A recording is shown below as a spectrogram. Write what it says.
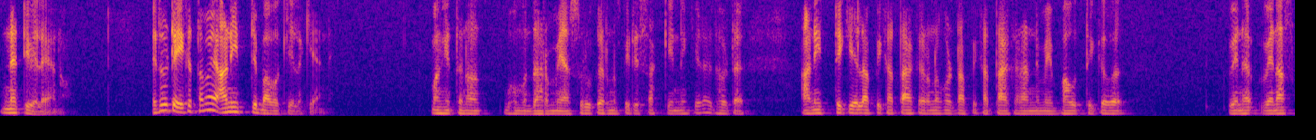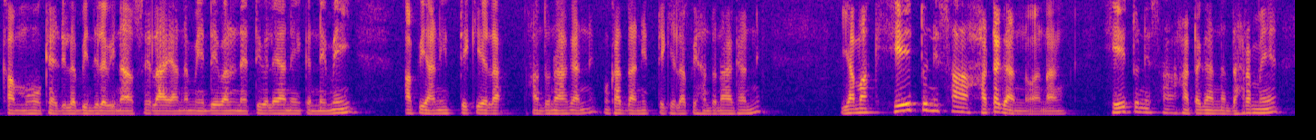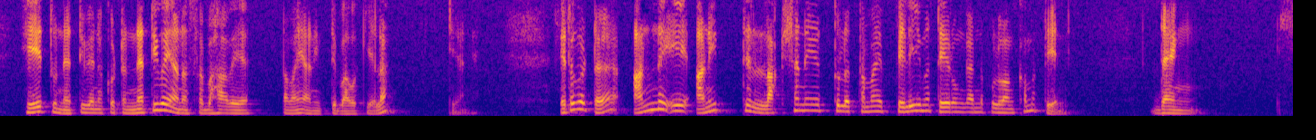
නැති වෙලා යනවා. එතකොට ඒක තමයි අනිත්‍ය බව කියලා කියන්නේ. මම හිතනවා බොහොම ධර්මය අසුරු කරන පිරිසක් ඉන්නේ කියලා. එතකොට අනිත්‍ය කියලා අපි කතා කරනකොට අපි කතා කරන්නේ මේ භෞතිකව වෙන වෙනස්කම් හෝ කැඩිලා බිඳිලා විනාශ වෙලා යන මේ දේවල් නැති වෙලා යන එක නෙමෙයි අපි අනිත්‍ය කියලා හඳුනාගන්නේ. මොකක්ද අනිත්‍ය කියලා අපි හඳුනාගන්නේ? යමක් හේතු නිසා හටගන්නවා නම් හේතු නිසා හටගන්න ධර්මය හේතු නැති වෙනකොට නැතිව යන ස්වභාවය තමයි අනිත්‍ය බව කියලා කියන්නේ. එතකොට අන්න ඒ අනිත්‍ය ලක්ෂණය තුළ තමයි පිළීම තේරුම් ගන්න පුළුවන්කම තියෙන්නේ. දැන්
